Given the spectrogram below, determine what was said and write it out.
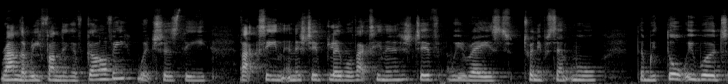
ran the refunding of Gavi, which is the vaccine initiative, global vaccine initiative. We raised 20% more than we thought we would,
